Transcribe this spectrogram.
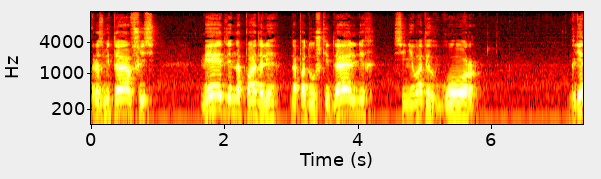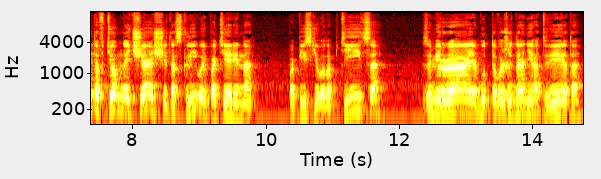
разметавшись, медленно падали на подушки дальних синеватых гор. Где-то в темной чаще тоскливо и потерянно попискивала птица, замирая, будто в ожидании ответа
